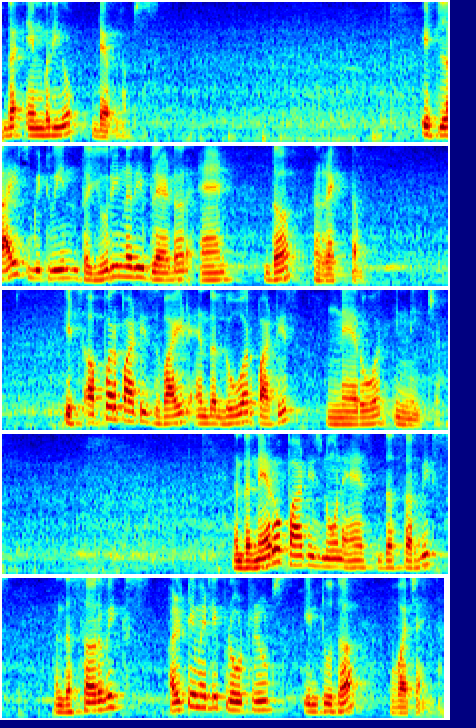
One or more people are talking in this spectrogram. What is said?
the embryo develops. It lies between the urinary bladder and the rectum. Its upper part is wide and the lower part is narrower in nature. And the narrow part is known as the cervix and the cervix ultimately protrudes into the vagina.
